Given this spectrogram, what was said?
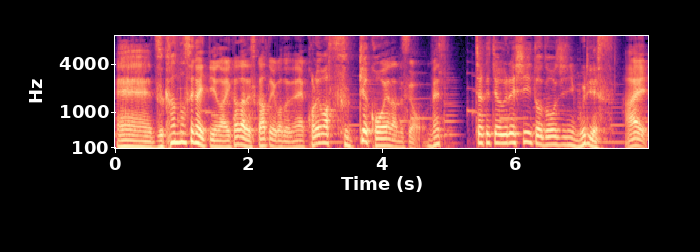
えー、図鑑の世界っていうのはいかがですか？ということでね、これはすっげえ光栄なんですよ。めっちゃくちゃ嬉しいと同時に無理です。はい。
